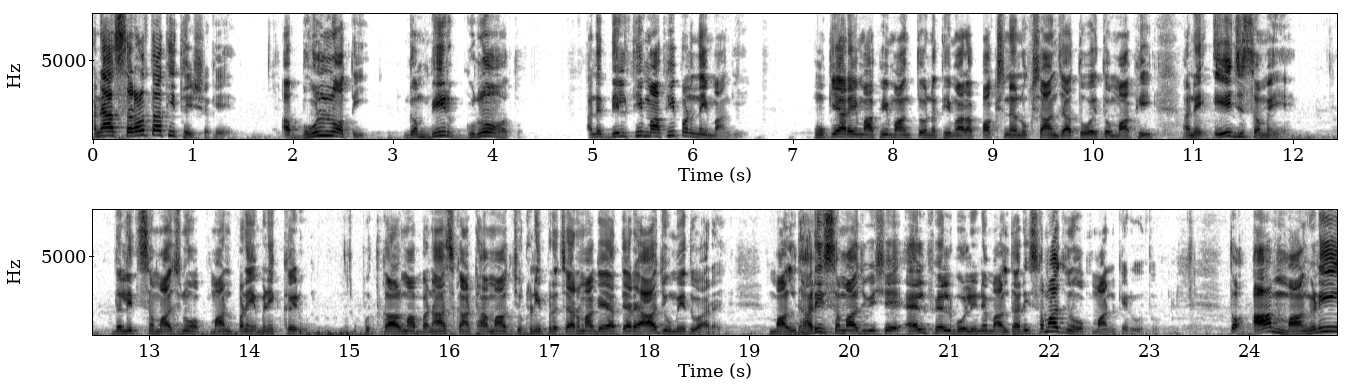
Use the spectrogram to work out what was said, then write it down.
અને આ સરળતાથી થઈ શકે. આ ભૂલ નહોતી. ગંભીર ગુનો હતો. અને દિલથી માફી પણ નહીં માંગી. હું ક્યારેય માફી માંગતો નથી, મારા પક્ષને નુકસાન જાતું હોય તો માફી. અને એ જ સમયે દલિત સમાજનું અપમાન પણ એમણે કર્યું. ભૂતકાળમાં બનાસકાંઠામાં ચૂંટણી પ્રચારમાં ગયા ત્યારે આ જ ઉમેદવારે માલધારી સમાજ વિશે એલ ફેલ બોલીને માલધારી સમાજનું અપમાન કર્યું હતું. તો આ માંગણી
